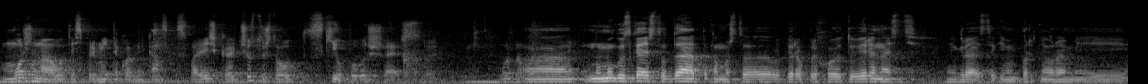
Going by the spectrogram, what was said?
можно, вот если применить такое американское словечко, чувствую, что вот скилл повышаешь свой? Можно А, ну, могу сказать, что да, потому что, во-первых, приходит уверенность, играя с такими партнерами, и,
